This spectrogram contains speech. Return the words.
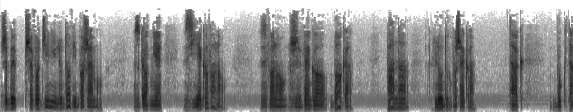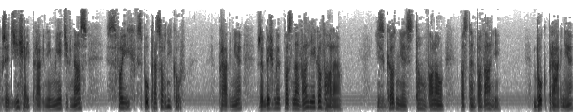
żeby przewodzili ludowi Bożemu, zgodnie z Jego wolą, z wolą żywego Boga, Pana ludu Bożego. Tak, Bóg także dzisiaj pragnie mieć w nas swoich współpracowników. Pragnie, żebyśmy poznawali Jego wolę i zgodnie z tą wolą postępowali. Bóg pragnie,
